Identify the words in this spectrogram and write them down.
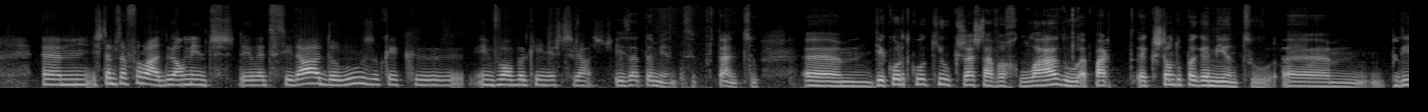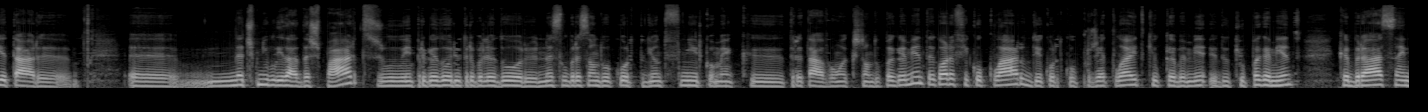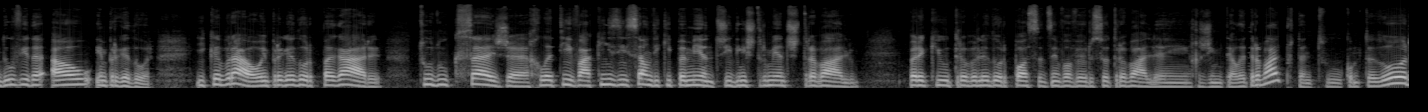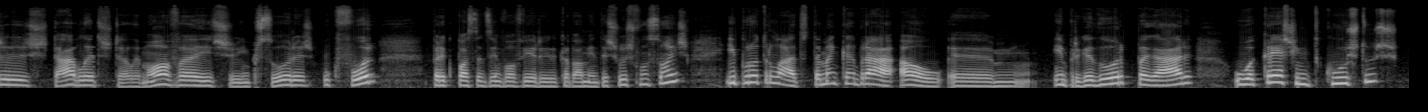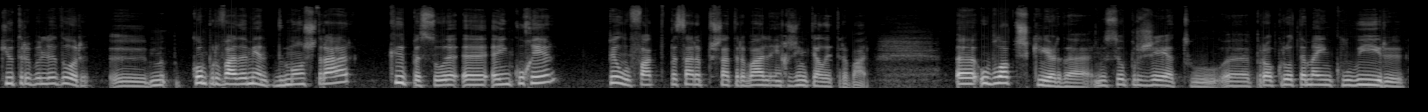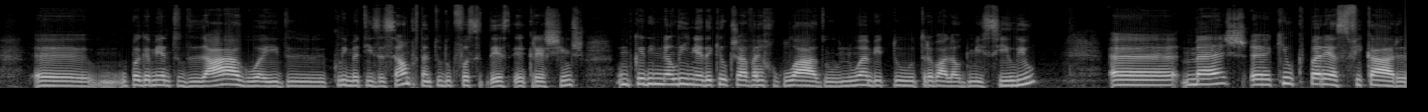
Um, estamos a falar de aumentos da eletricidade, da luz, o que é que envolve aqui nestes gastos? Exatamente. Portanto, um, de acordo com aquilo que já estava regulado, a, parte, a questão do pagamento um, podia estar. Uh, na disponibilidade das partes, o empregador e o trabalhador, na celebração do acordo, podiam definir como é que tratavam a questão do pagamento. Agora ficou claro, de acordo com o projeto de lei, de que o, de que o pagamento caberá, sem dúvida, ao empregador. E caberá ao empregador pagar tudo o que seja relativo à aquisição de equipamentos e de instrumentos de trabalho para que o trabalhador possa desenvolver o seu trabalho em regime de teletrabalho, portanto, computadores, tablets, telemóveis, impressoras, o que for, para que possa desenvolver cabalmente as suas funções. E, por outro lado, também caberá ao um, ehm, empregador pagar o acréscimo de custos que o trabalhador uh, comprovadamente demonstrar que passou a, a incorrer pelo facto de passar a prestar trabalho em regime de teletrabalho. Uh, o Bloco de Esquerda, no seu projeto, uh, procurou também incluir uh, o pagamento de água e de climatização, portanto, tudo o que fosse acréscimos, um bocadinho na linha daquilo que já vem regulado no âmbito do trabalho ao domicílio, mas aquilo que parece ficar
